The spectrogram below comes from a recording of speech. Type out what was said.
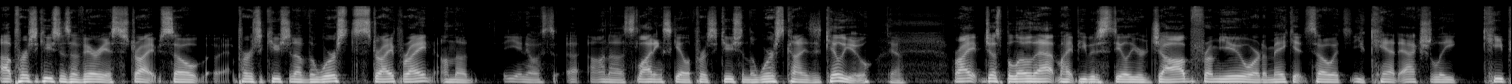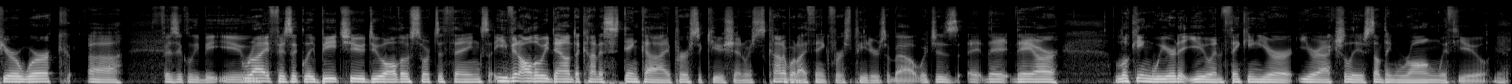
Uh, persecutions of various stripes. So, uh, persecution of the worst stripe, right on the you know uh, on a sliding scale of persecution, the worst kind is to kill you Yeah. right? Just below that might be to steal your job from you or to make it so it's you can't actually keep your work. Uh, Physically beat you. right physically beat you do all those sorts of things even all the way down to kind of stink eye persecution which is kind of what i think first peter's about which is uh, they they are looking weird at you and thinking you're you're actually there's something wrong with you Yeah.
